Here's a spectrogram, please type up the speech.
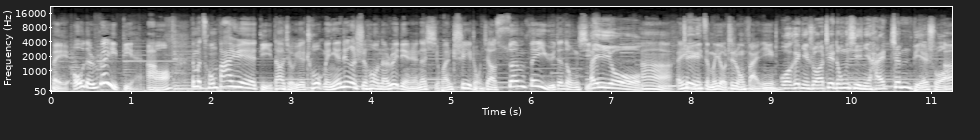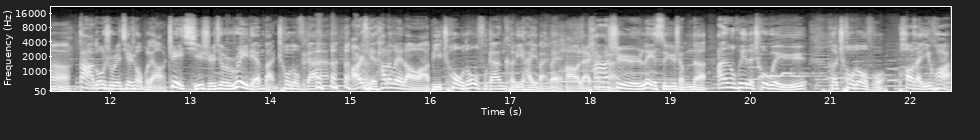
北欧的瑞典啊。哦，那么从八月底到九月初，每年这个时候呢，瑞典人呢喜欢吃一种叫酸飞鱼的东西哎呦。啊。哎，这你怎么有这种反应？我跟你说，这东西你还真别说啊大多数人接受不了。这其实就是瑞典版臭豆腐干，而且它的味道啊，比臭豆腐干可厉害一百倍。好来看看它是类似于什么呢？安徽的臭鳜鱼和臭豆腐泡在一块儿，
